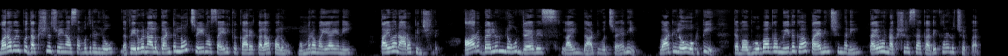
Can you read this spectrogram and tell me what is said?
మరోవైపు దక్షిణ చైనా సముద్రంలో గత ఇరవై నాలుగు గంటల్లో చైనా సైనిక కార్యకలాపాలు ముమ్మరమయ్యాయని తైవాన్ ఆరోపించింది. ఆరు బెలూన్లు డేవిస్ లైన్ దాటి వచ్చాయని వాటిలో ఒకటి తమ భూభాగం మీదుగా పయనించిందని తైవాన్ రక్షణ శాఖ అధికారులు చెప్పారు.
